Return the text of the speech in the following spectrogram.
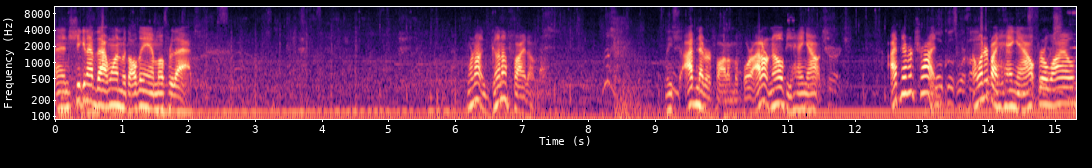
And she can have that one with all the ammo for that. We're not gonna fight them. At least I've never fought them before. I don't know if you hang out. I've never tried. I wonder if I hang out for a while,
